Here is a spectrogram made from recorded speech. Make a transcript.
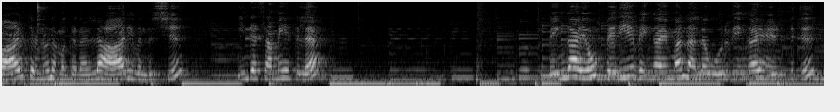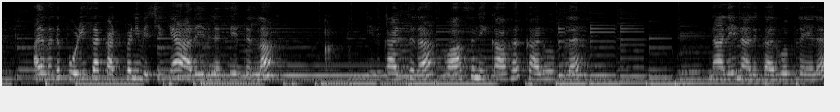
வாழைத்தண்டும் நமக்கு நல்லா ஆறி வந்துருச்சு. இந்த சமயத்தில் வெங்காயம் பெரிய வெங்காயமாக நல்லா ஒரு வெங்காயம் எடுத்துட்டு அதை வந்து பொடிசாக கட் பண்ணி வச்சுருக்கேன். அதை இதில் சேர்த்துடலாம். இதுக்கு அடுத்ததாக வாசனைக்காக கருவேப்பிலை நாலே நாலு கருவேப்பிலையில்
